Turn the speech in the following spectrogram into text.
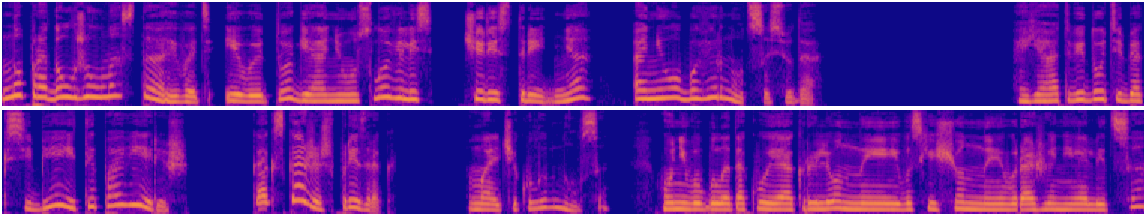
но продолжил настаивать, и в итоге они условились, через три дня они оба вернутся сюда. «Я отведу тебя к себе, и ты поверишь. Как скажешь, призрак». Мальчик улыбнулся. У него было такое окрыленное и восхищенное выражение лица,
